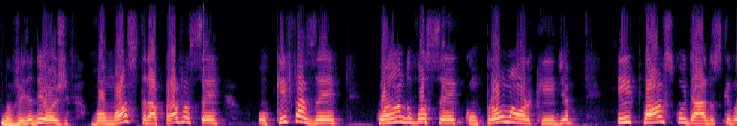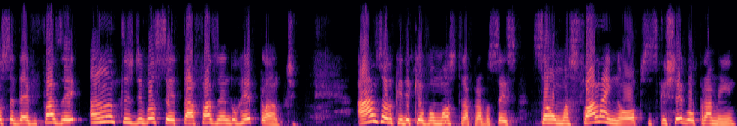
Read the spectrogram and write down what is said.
No vídeo de hoje vou mostrar para você o que fazer quando você comprou uma orquídea e quais cuidados que você deve fazer antes de você estar tá fazendo o replante. As orquídeas que eu vou mostrar para vocês são umas phalaenopsis que chegou para mim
